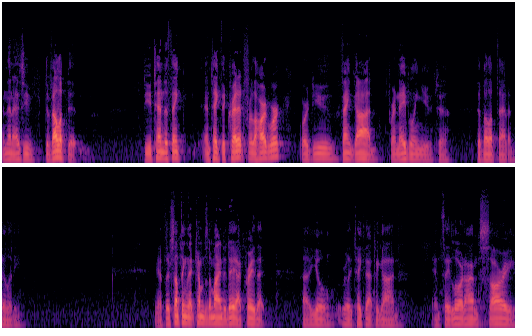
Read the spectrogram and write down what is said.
And then as you've developed it, do you tend to think and take the credit for the hard work? Or do you thank God for enabling you to develop that ability? Yeah, if there's something that comes to mind today, I pray that uh, you'll really take that to God and say, Lord, I'm sorry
